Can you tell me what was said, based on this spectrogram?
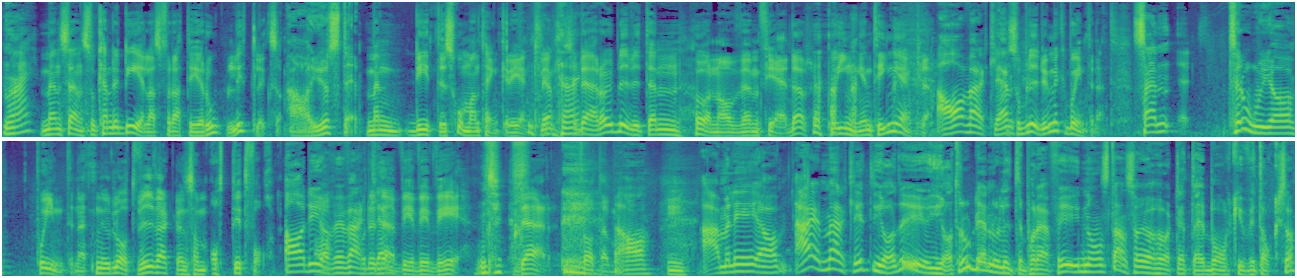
Mm. Nej. Men sen så kan det delas för att det är roligt liksom. Ja, just det. Men det är inte så man tänker egentligen. Nej. Så där har ju blivit en hörna av en fjäder på ingenting egentligen. Ja, verkligen. Så blir det mycket på internet. Sen tror jag På internet. Nu låter vi verkligen som 82. Ja, det gör vi Och det verkligen. där www. där pratar man. Ja, Mm. ja men det är ja. Nej, märkligt. Jag, det- jag trodde ändå lite på det här. För någonstans har jag hört detta i bakhuvudet också.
